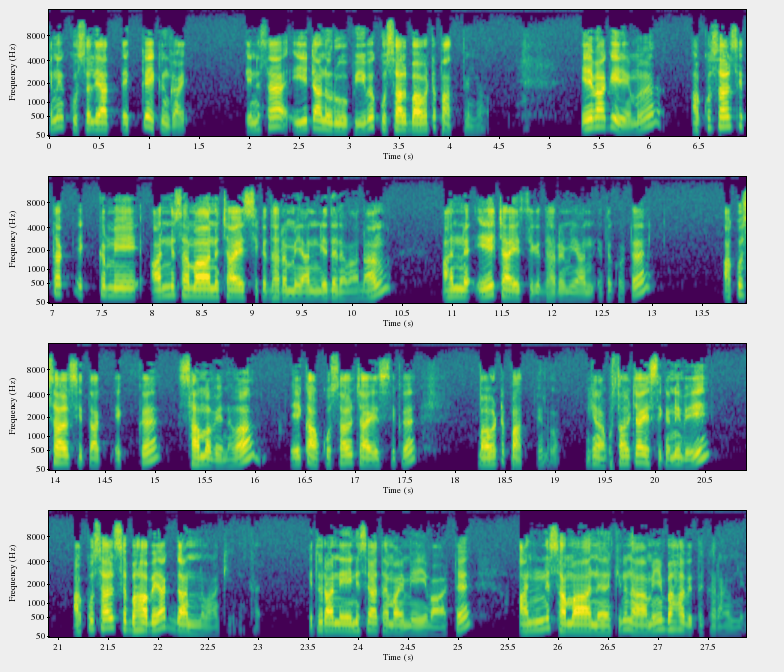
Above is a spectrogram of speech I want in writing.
එනේ කුසලයට එක්ක එකඟයි. ඒ නිසා ඊට අනුරූපීව කුසල් බවට පත් වෙනවා. ඒ වගේම අකුසල් සිතක් එක්ක මේ අන්‍ය සමාන චෛතසික ධර්මයන් යෙදෙනවා නම් අන්න ඒ චෛතසික ධර්මයන් එතකොට අකුසල් සිතක් එක්ක සම වෙනවා. ඒක අකුසල් චෛතසික බවට පත් වෙනවා. කියන්නේ අකුසල් චෛතසික නෙවෙයි අකුසල් ස්වභාවයක් ගන්නවා කියන එකයි. ඒතර අනේ ඒ නිසා තමයි මේ වාට අන්‍ය සමාන කියන නාමය භාවිත කරන්නේ.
